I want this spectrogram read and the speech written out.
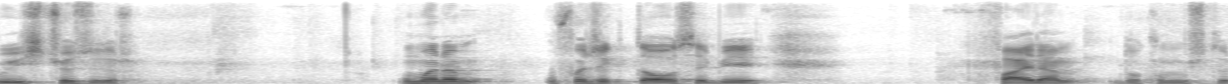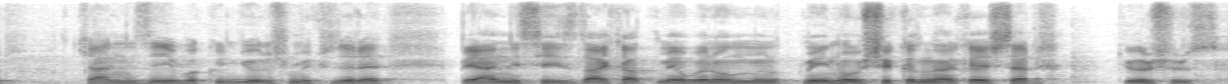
bu iş çözülür. Umarım ufacık da olsa bir faydam dokunmuştur. Kendinize iyi bakın. Görüşmek üzere. Beğendiyseniz like atmayı, abone olmayı unutmayın. Hoşçakalın arkadaşlar. Görüşürüz.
